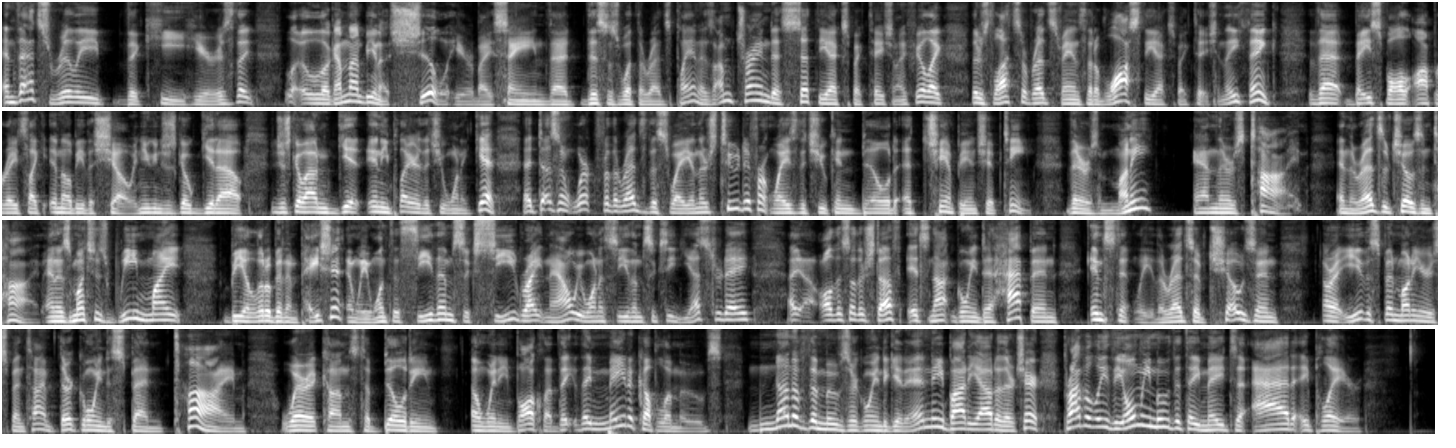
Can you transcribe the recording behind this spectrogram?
And that's really the key here is that look, I'm not being a shill here by saying that this is what the Reds plan is. I'm trying to set the expectation. I feel like there's lots of Reds fans that have lost the expectation. They think that baseball operates like MLB the show and you can just go get out, just go out and get any player that you want to get. It doesn't work for the Reds this way and there's two different ways that you can build a championship team. There's money and there's time and the Reds have chosen time. And as much as we might be a little bit impatient and we want to see them succeed right now, we want to see them succeed yesterday, all this other stuff, it's not going to happen instantly. The Reds have chosen all right, you either spend money or you spend time. They're going to spend time where it comes to building a winning ball club. They they made a couple of moves. None of the moves are going to get anybody out of their chair. Probably the only move that they made to add a player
